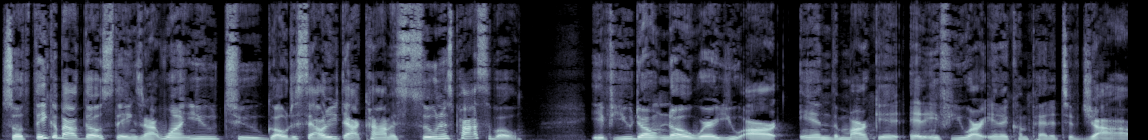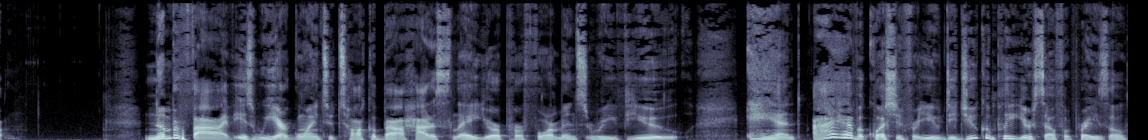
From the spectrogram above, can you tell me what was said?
So think about those things. And I want you to go to salary.com as soon as possible if you don't know where you are in the market and if you are in a competitive job. Number five is we are going to talk about how to slay your performance review. And I have a question for you. Did you complete your self appraisal?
